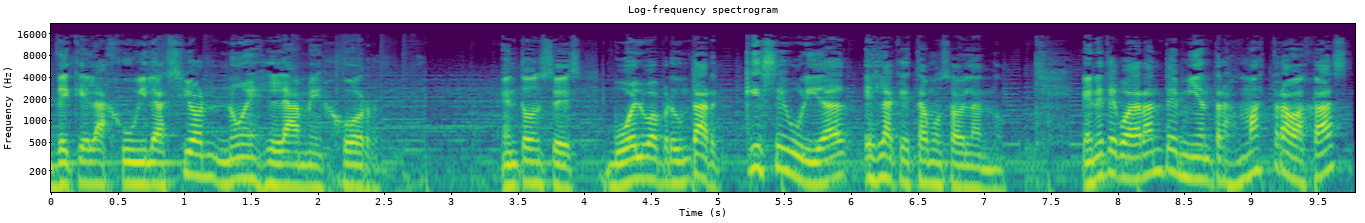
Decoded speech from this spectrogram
de que la jubilación no es la mejor. Entonces, vuelvo a preguntar, ¿qué seguridad es la que estamos hablando? En este cuadrante, mientras más trabajas,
